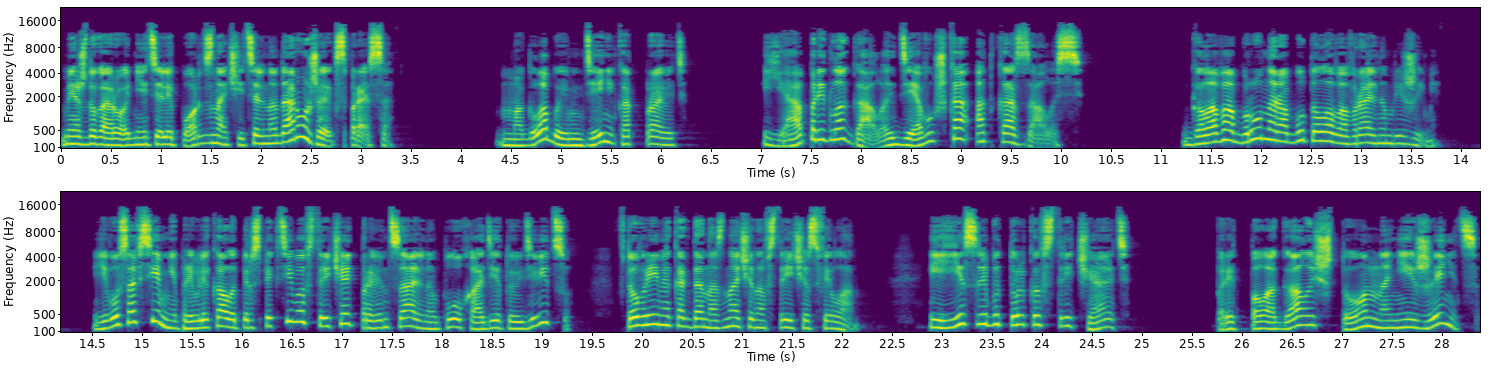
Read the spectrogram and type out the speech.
Междугородний телепорт значительно дороже экспресса». «Могла бы им денег отправить». «Я предлагала, девушка отказалась». Голова Бруно работала в авральном режиме. Его совсем не привлекала перспектива встречать провинциальную, плохо одетую девицу, то время, когда назначена встреча с Филан. И если бы только встречать... Предполагалось, что он на ней женится.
